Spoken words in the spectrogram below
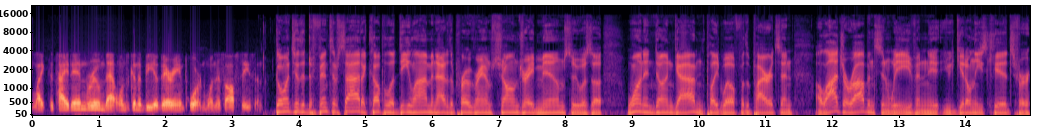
like the tight end room. That one's going to be a very important one this offseason. Going to the defensive side, a couple of D linemen out of the program, Chandre Mims, who was a one and done guy and played well for the Pirates, and Elijah Robinson weave, and you, you get on these kids for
